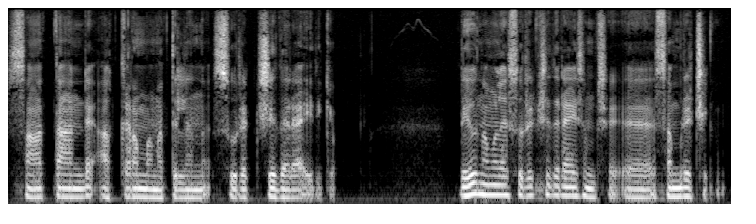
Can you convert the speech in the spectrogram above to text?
സാത്താന്റെ ആക്രമണത്തിൽ നിന്ന് സുരക്ഷിതരായിരിക്കും. ദൈവം നമ്മളെ സുരക്ഷിതരായി സംരക്ഷിക്കും.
